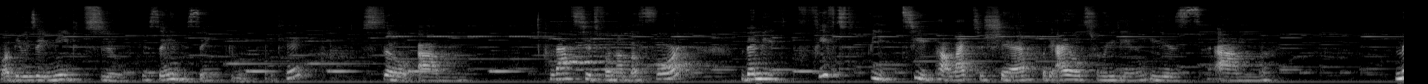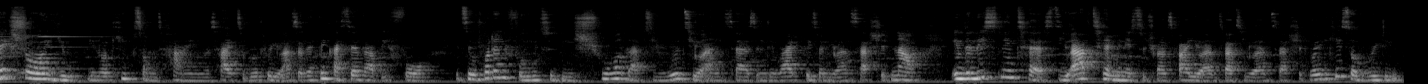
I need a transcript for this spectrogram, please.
or there is a need to. You're saying the same thing, okay? So um, that's it for number four. Then the fifth tip I'd like to share for the IELTS reading is um, make sure you you know keep some time aside to go through your answers. I think I said that before. It's important for you to be sure that you wrote your answers in the right place on your answer sheet. Now, in the listening test, you have 10 minutes to transfer your answer to your answer sheet. But in the case of reading,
